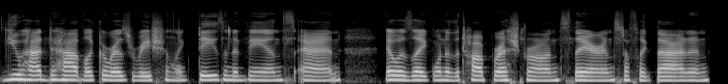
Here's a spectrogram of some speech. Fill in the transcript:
you had to have like a reservation like days in advance, and it was like one of the top restaurants there and stuff like that, and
